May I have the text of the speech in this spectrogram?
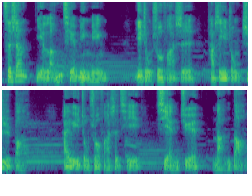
此山以楞伽命名。一种说法是它是一种至宝，还有一种说法是其险绝难到。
